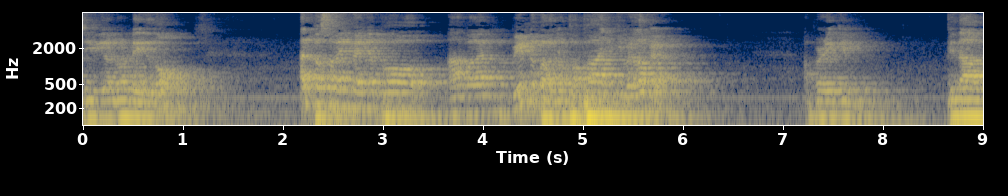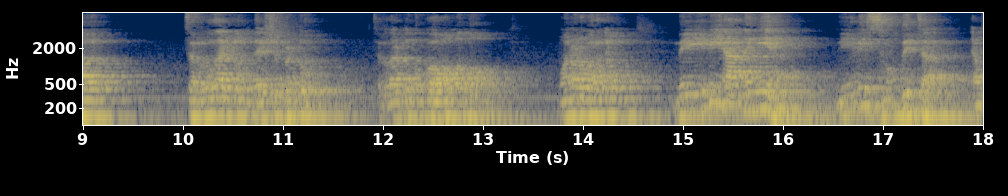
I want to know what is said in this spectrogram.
ജീവി കണ്ടുകൊണ്ടിരുന്നു അല്പസമയം കഴിഞ്ഞപ്പോ ആ മകൻ വീണ്ടും പറഞ്ഞു പപ്പ എനിക്ക് വെള്ളം വേണം അപ്പോഴേക്കും പിതാവ് ചെറുതായിട്ടൊന്ന് ദേഷ്യപ്പെട്ടു. ചെറുതായിട്ടൊന്ന് കോപം വന്നു. മോനോട് പറഞ്ഞു നീ ഇനി അനങ്ങിയ നീ ഇനി ശ്രദ്ധിച്ചാൽ ഞാൻ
